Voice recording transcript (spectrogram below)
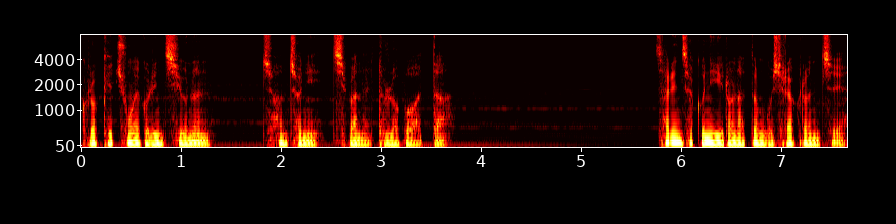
그렇게 중얼거린 지우는 천천히 집안을 둘러보았다. 살인 사건이 일어났던 곳이라 그런지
